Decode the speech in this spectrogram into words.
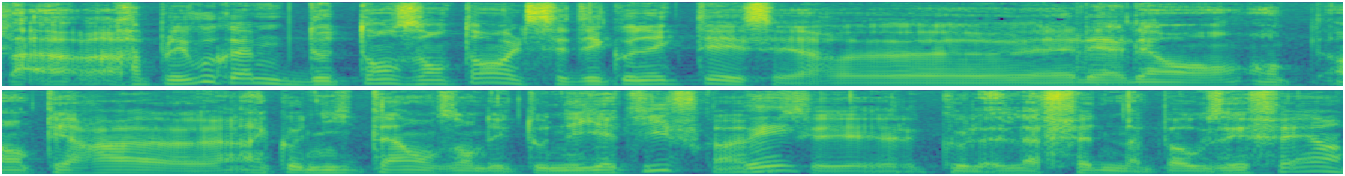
bah, rappelez-vous quand même, de temps en temps, elle s'est déconnectée. C'est-à-dire, euh, elle est allée en, en, en, terra incognita en faisant des taux négatifs, quand même, oui. que la Fed n'a pas osé faire.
